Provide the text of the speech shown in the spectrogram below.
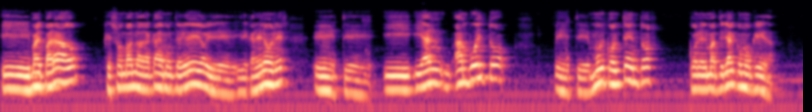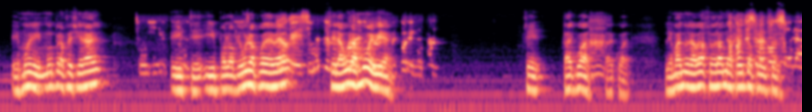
y Mal Parado, que son bandas de acá de Montevideo y de, y de Canelones. Este, y y han, han vuelto este, muy contentos con el material como queda. Es muy, muy profesional este, y por lo que uno puede ver, si no se labura mejor, muy bien. Sí, tal cual, Mm. tal cual. Le mando un abrazo grande a Aparte Angelito es una consola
